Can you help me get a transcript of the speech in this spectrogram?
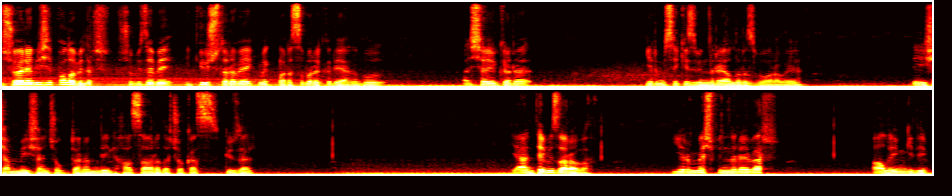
Şöyle bir jip olabilir. Şu bize bir 2-3 lira bir ekmek parası bırakır yani. Bu aşağı yukarı 28 bin liraya alırız bu arabayı. Değişen meşen çok da önemli değil. Hasarı da çok az. Güzel. Yani temiz araba. 25 bin liraya ver. Alayım gideyim.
